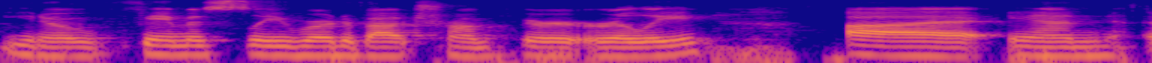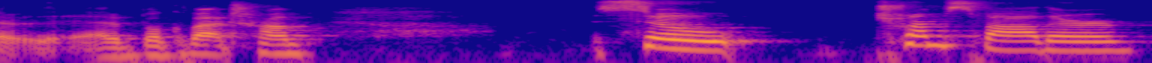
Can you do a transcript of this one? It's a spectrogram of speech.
you know famously wrote about Trump very early, uh, and a book about Trump. So Trump's father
